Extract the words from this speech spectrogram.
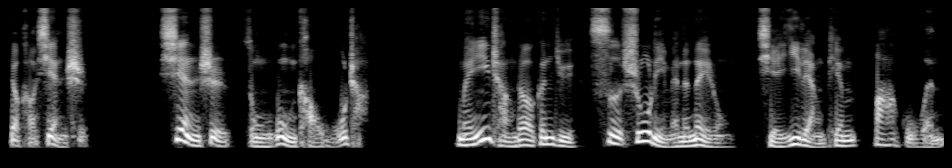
要考县试，县试总共考五场。每一场都要根据四书里面的内容写一两篇八股文。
